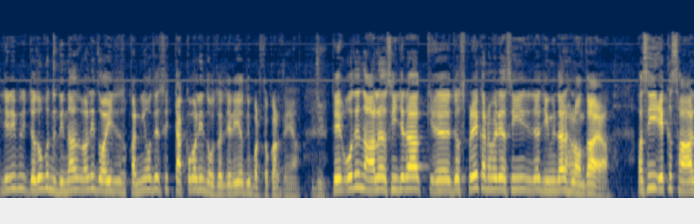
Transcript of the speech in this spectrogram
ਜਿਹੜੀ ਵੀ ਜਦੋਂ ਕੋਈ ਨਦੀਨਾਂ ਵਾਲੀ ਦਵਾਈ ਕਰਨੀ ਆ ਉਹਦੇ ਅਸੀਂ ਟੱਕ ਵਾਲੀ ਨੋਜ਼ਲ ਜਿਹੜੀ ਉਹਦੀ ਵਰਤੋਂ ਕਰਦੇ ਆ। ਤੇ ਉਹਦੇ ਨਾਲ ਅਸੀਂ ਜਿਹੜਾ ਜੋ ਸਪਰੇਅ ਕਰਨ ਵੇਲੇ ਅਸੀਂ ਜਿਹੜਾ ਜ਼ਿਮੀਂਦਾਰ ਹਿਲਾਉਂਦਾ ਆ ਅਸੀਂ ਇੱਕ ਸਾਰ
